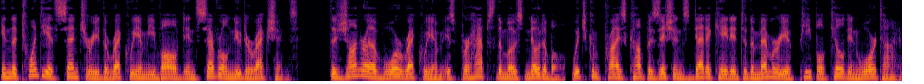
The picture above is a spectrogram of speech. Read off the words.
In the 20th century the requiem evolved in several new directions. The genre of war requiem is perhaps the most notable, which comprise compositions dedicated to the memory of people killed in wartime.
